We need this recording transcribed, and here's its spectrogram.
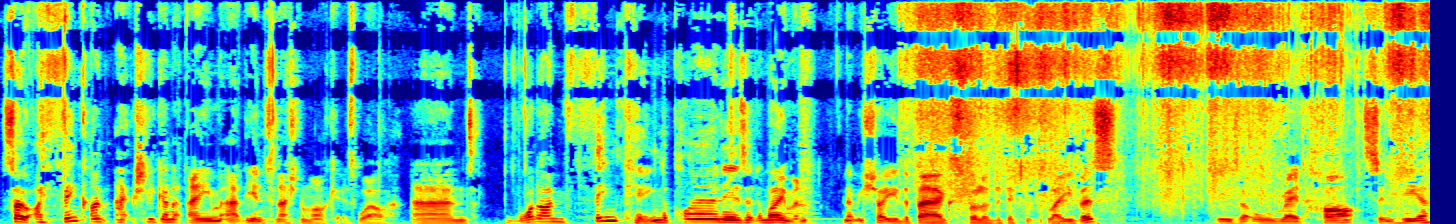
So I think I'm actually going to aim at the international market as well. And what I'm thinking, the plan is at the moment, let me show you the bags full of the different flavours. These are all red hearts in here.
